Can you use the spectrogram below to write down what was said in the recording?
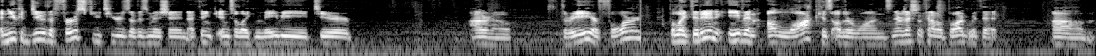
and you could do the first few tiers of his mission, I think into like maybe tier I don't know, three or four. But like they didn't even unlock his other ones, and there was actually kind of a bug with it. Um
